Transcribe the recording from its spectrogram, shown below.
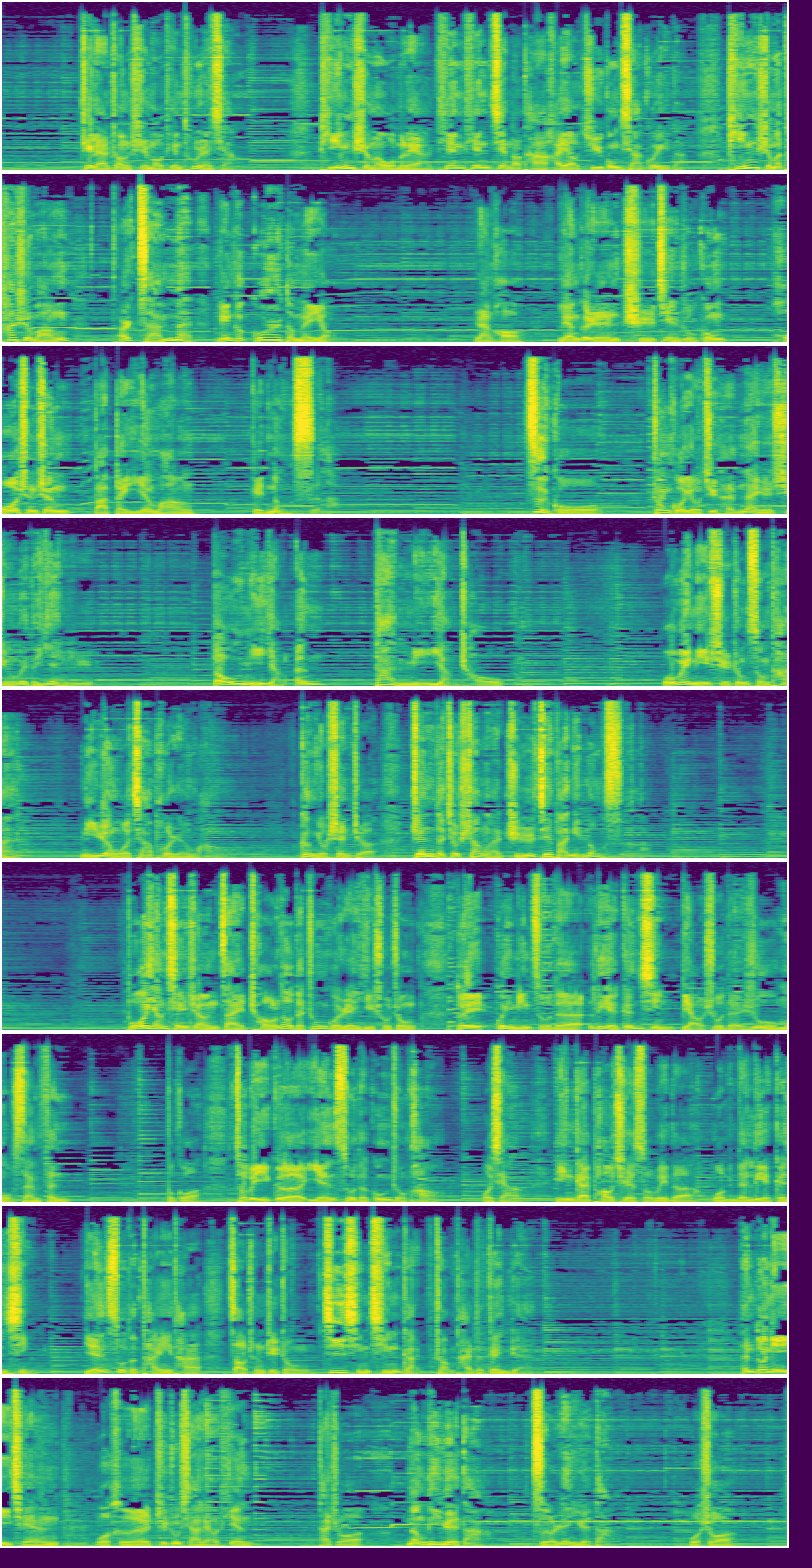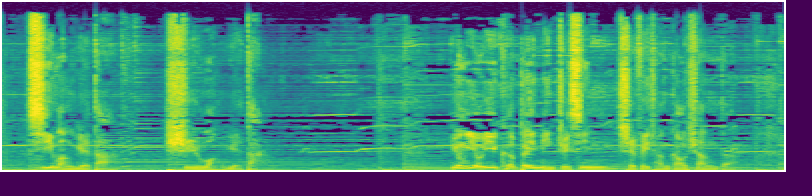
这俩壮士某天突然想。凭什么我们俩天天见到他还要鞠躬下跪的？凭什么他是王，而咱们连个官儿都没有？然后两个人持剑入宫，活生生把北燕王给弄死了。自古，中国有句很耐人寻味的谚语：“斗米养恩，担米养仇。”我为你雪中送炭，你怨我家破人亡。更有甚者，真的就上来直接把你弄死了。博洋先生在《丑陋的中国人》一书中，对贵民族的劣根性表述的入木三分。不过，作为一个严肃的公众号，我想应该抛却所谓的我们的劣根性。严肃地谈一谈造成这种畸形情感状态的根源。很多年以前，我和蜘蛛侠聊天，他说：“能力越大，责任越大。”我说：“希望越大，失望越大。”拥有一颗悲悯之心是非常高尚的。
